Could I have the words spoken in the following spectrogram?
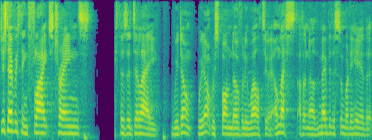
just everything, flights, trains, if there's a delay, we don't we don't respond overly well to it, unless I don't know. Maybe there's somebody here that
